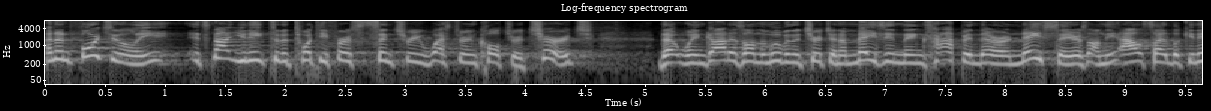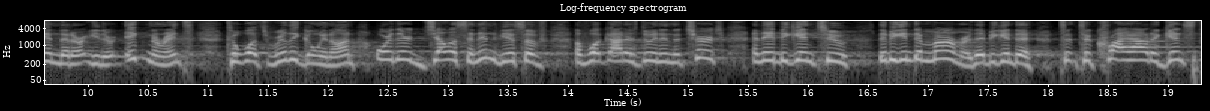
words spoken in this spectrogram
And unfortunately, it's not unique to the 21st century Western culture church that when God is on the move in the church and amazing things happen, there are naysayers on the outside looking in that are either ignorant to what's really going on or they're jealous and envious of, of what God is doing in the church and they begin to, they begin to murmur, they begin to, to, to cry out against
